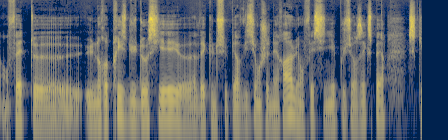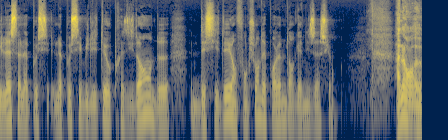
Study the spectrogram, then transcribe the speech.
en fait, euh, une reprise du dossier euh, avec une supervision générale et on fait signer plusieurs experts, ce qui laisse la, la possibilité au président de décider en fonction des problèmes d'organisation. Alors,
